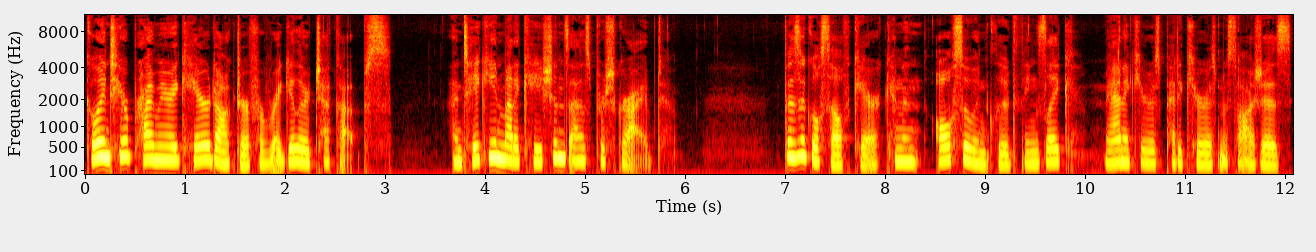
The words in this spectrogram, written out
Going to your primary care doctor for regular checkups. And taking medications as prescribed. Physical self care can also include things like manicures, pedicures, massages,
